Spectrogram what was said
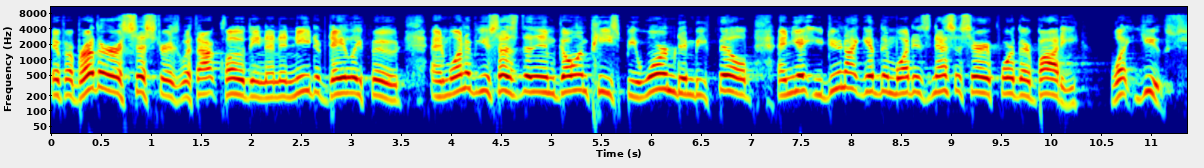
If a brother or sister is without clothing and in need of daily food, and one of you says to them, Go in peace, be warmed and be filled, and yet you do not give them what is necessary for their body, what use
